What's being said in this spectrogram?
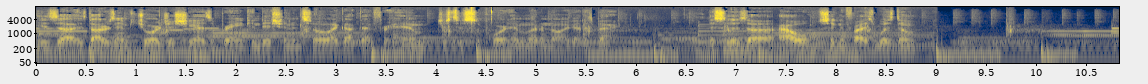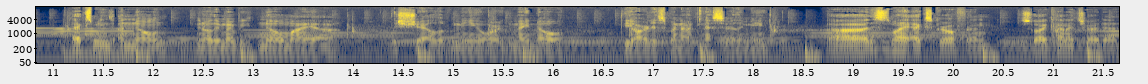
His uh, his daughter's name's Georgia. She has a brain condition, and so I got that for him just to support him, let him know I got his back. This is uh, owl, signifies wisdom. X means unknown. You know, they might be know my uh, the shell of me, or they might know the artist, but not necessarily me. Uh, this is my ex-girlfriend, so I kind of try to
